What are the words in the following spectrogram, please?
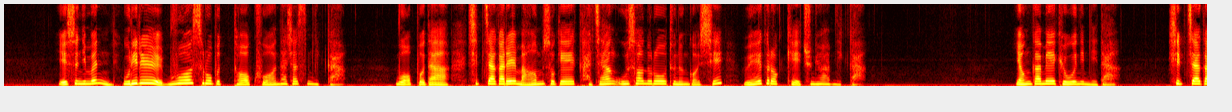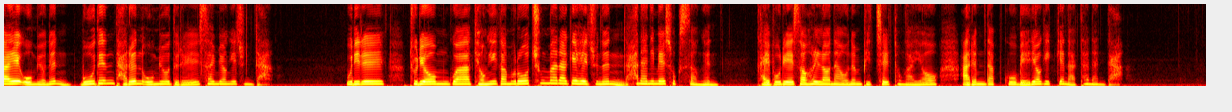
예수님은 우리를 무엇으로부터 구원하셨습니까? 무엇보다 십자가를 마음속에 가장 우선으로 두는 것이 왜 그렇게 중요합니까? 영감의 교훈입니다. 십자가의 오묘는 모든 다른 오묘들을 설명해 준다. 우리를 두려움과 경이감으로 충만하게 해주는 하나님의 속성은 갈보리에서 흘러나오는 빛을 통하여 아름답고 매력 있게 나타난다.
